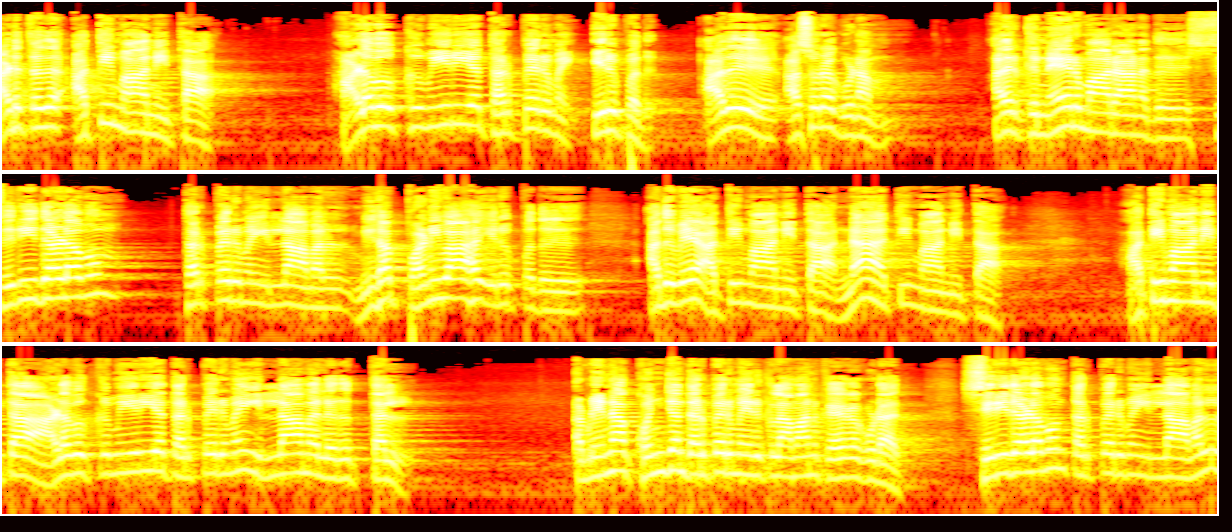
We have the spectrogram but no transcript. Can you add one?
அடுத்தது அதிமானிதா அளவுக்கு மீறிய தற்பெருமை இருப்பது. அது அசுர குணம். அதற்கு நேர்மாறானது சிறிதளவும் தற்பெருமை இல்லாமல் மிக பணிவாக இருப்பது அதுவே அதிமானித்தா ந அதிமானித்தா அதிமானித்தா அளவுக்கு மீறிய தற்பெருமை இல்லாமல் இருத்தல். அப்படின்னா கொஞ்சம் தற்பெருமை இருக்கலாமான்னு கேட்கக்கூடாது. சிறிதளவும் தற்பெருமை இல்லாமல்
